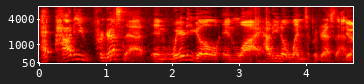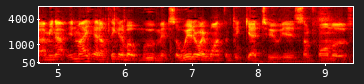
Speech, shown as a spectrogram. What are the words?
How do you progress that? And where do you go and why? How do you know when to progress that? Yeah, I mean, in my head, I'm thinking about movement. So, where do I want them to get to is some form of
